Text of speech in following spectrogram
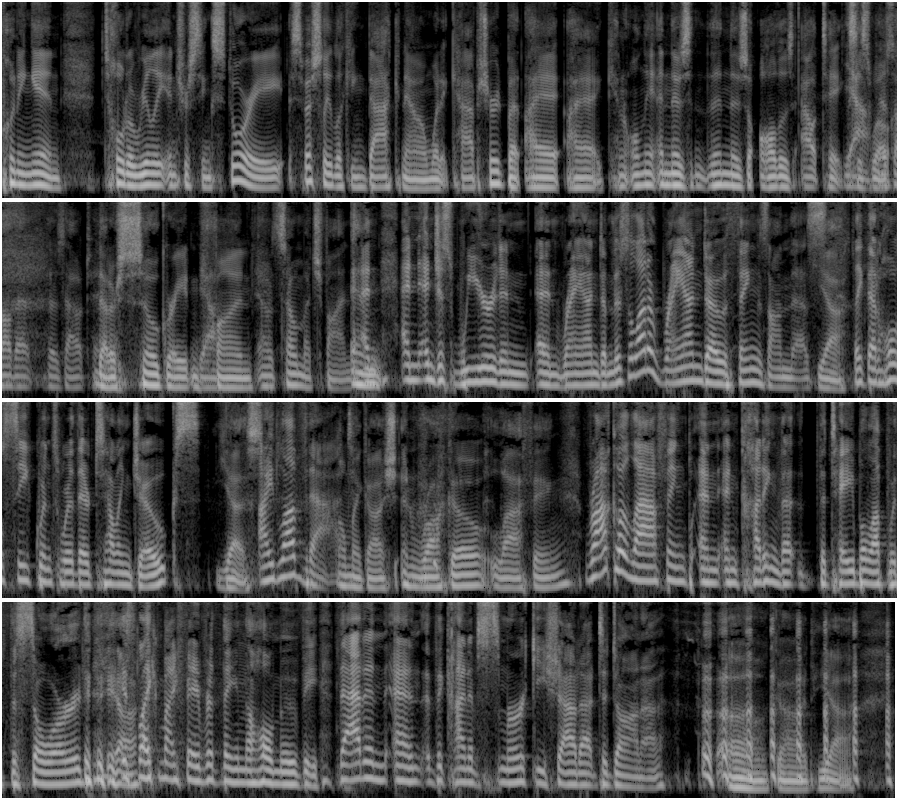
putting in told a really interesting story especially looking back now on what it captured but i i can only and there's then there's all those outtakes Yeah, as well there's all that those outtakes that are so great and Yeah. fun Oh, it's so much fun And- and, and and just weird and and random. There's a lot of rando things on this. Yeah. like that whole sequence where they're telling jokes. yes I love that. oh my gosh and rocco laughing Rocco laughing and and cutting the the table up with the sword Yeah. is like my favorite thing in the whole movie. That and and the kind of smirky shout out to Donna. oh god yeah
